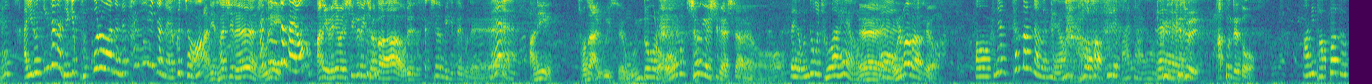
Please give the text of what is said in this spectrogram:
네? 아 이런 칭찬을 되게 부끄러워하는데 사실이잖아요, 그쵸? 아니 사실은 사실이잖아요. 우리 아니 왜냐면 시그니처가 우리 섹시함이기 때문에 네. 아니 저는 알고 있어요 운동을 엄청 열심히 하시잖아요 네, 운동을 좋아해요. 네, 얼마나 하세요? 어, 그냥 편만 나면 해요. 어, 근데 맞아요. 네. 그 스케줄 바쁜데도 아니, 바빠도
